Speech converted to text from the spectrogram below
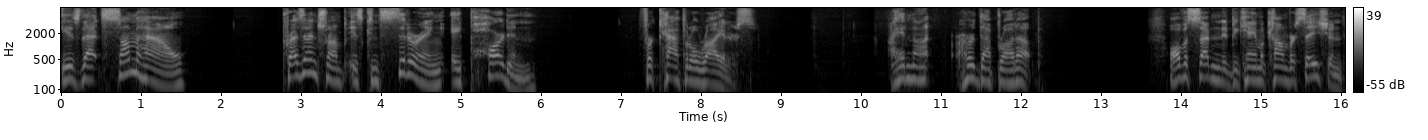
is that somehow President Trump is considering a pardon for Capitol rioters. I had not heard that brought up. All of a sudden, it became a conversation,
